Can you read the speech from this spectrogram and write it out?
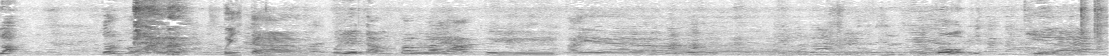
là chân vào phải là Bây ta với chậm tâm lấy hạt vì tay cô đi chỉ là Hãy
